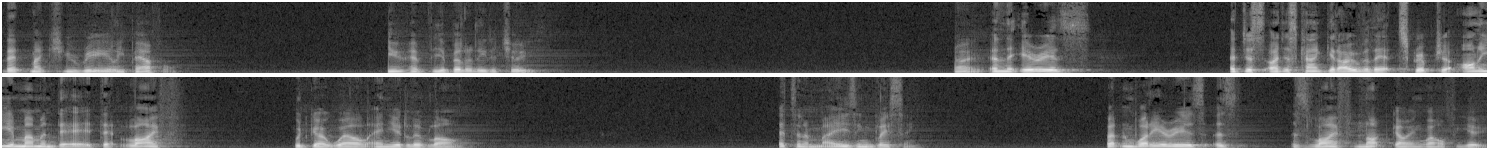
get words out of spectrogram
that makes you really powerful. You have the ability to choose. Right? In the areas, it just, I just can't get over that scripture. Honour your mum and dad, that life would go well and you'd live long. That's an amazing blessing. But in what areas is, is life not going well for you?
